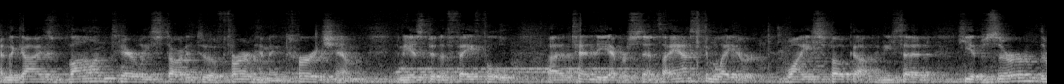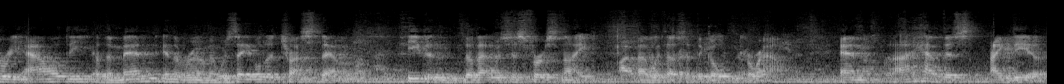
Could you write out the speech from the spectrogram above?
And the guys voluntarily started to affirm him, encourage him. And he has been a faithful uh, attendee ever since. I asked him later why he spoke up. And he said he observed the reality of the men in the room and was able to trust them, even though that was his first night uh, with us at the Golden Corral. And I have this idea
